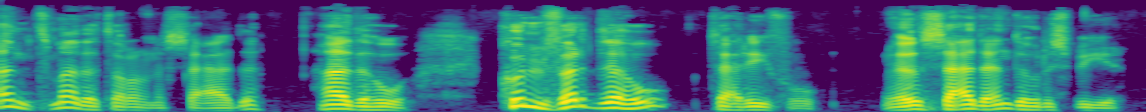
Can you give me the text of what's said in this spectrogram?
أنت ماذا ترى من السعادة؟ هذا هو. كل فرد له تعريفه. السعادة عنده نسبية.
